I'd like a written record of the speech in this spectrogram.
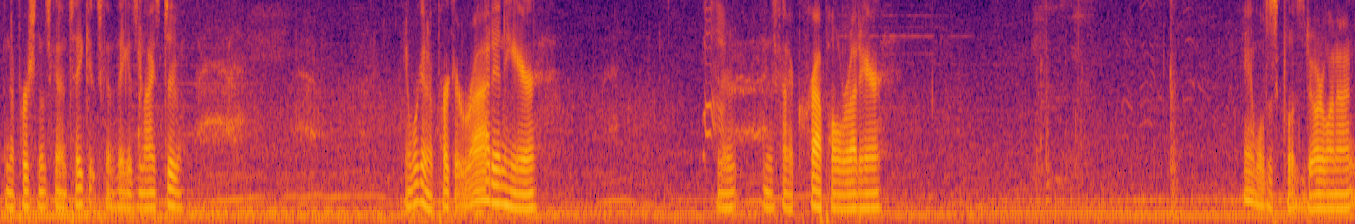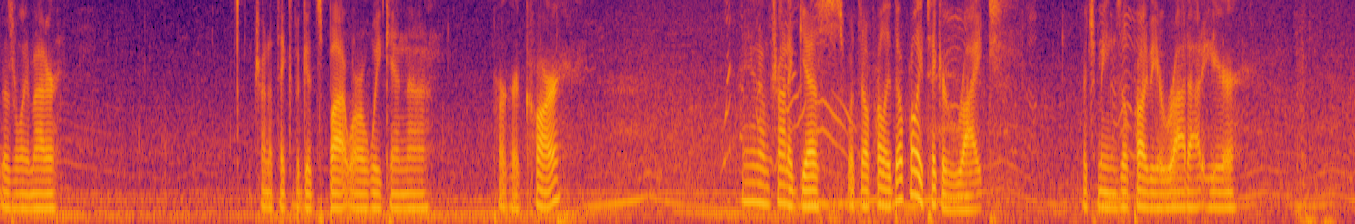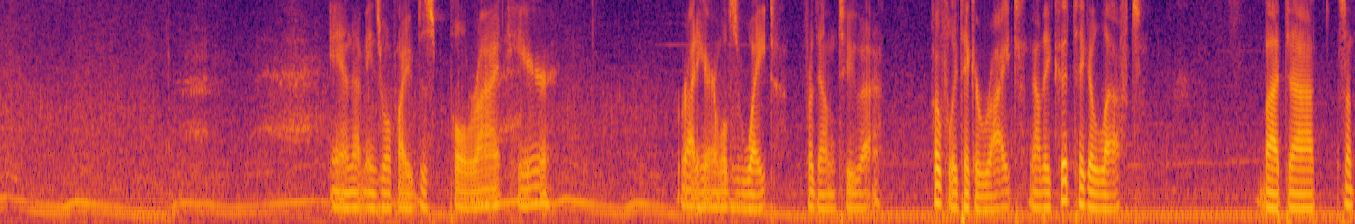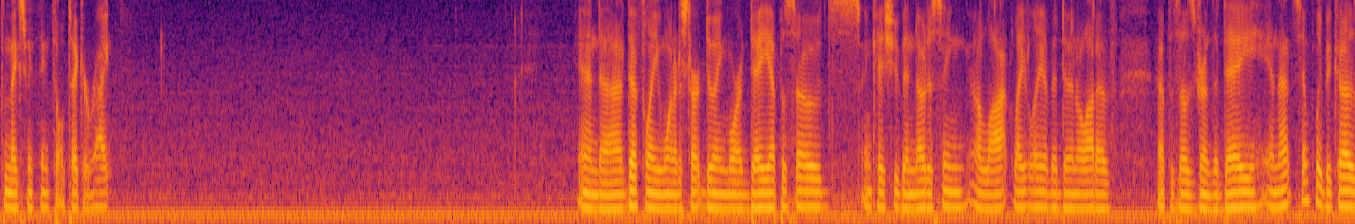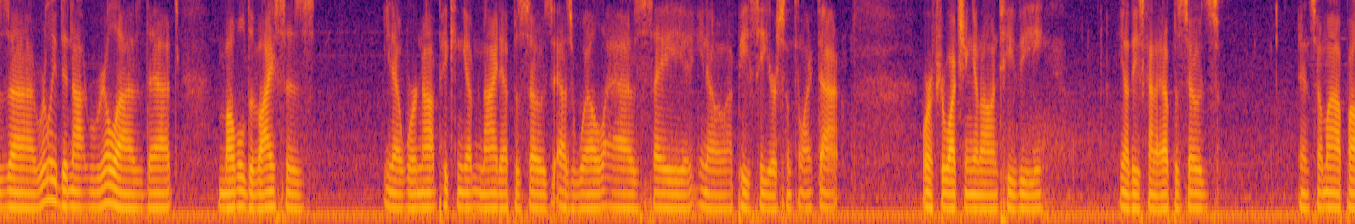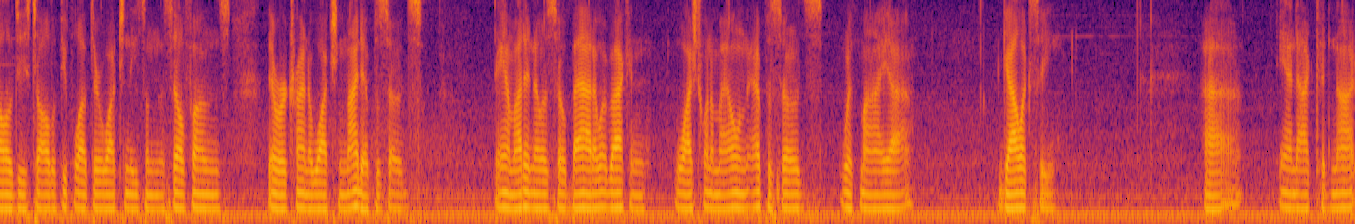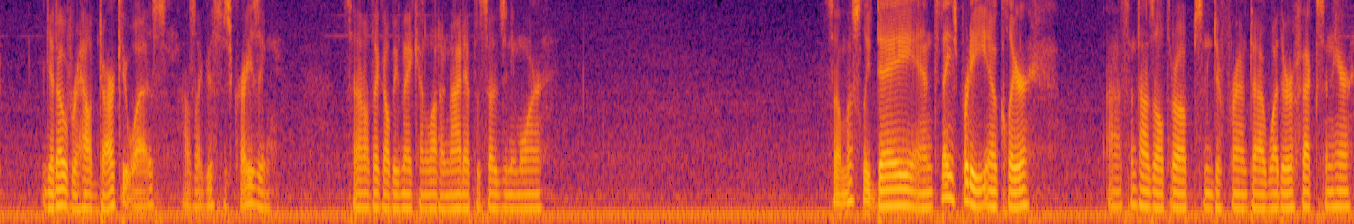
And the person that's going to take it's going to think it's nice too. And we're going to park it right in here. In, this, in this kind of crap hole right here. And we'll just close the door, why not? It doesn't really matter. I'm trying to think of a good spot where we can uh, park our car. And I'm trying to guess what they'll probably they'll probably take a right, which means they'll probably be a right out here. And that means we'll probably just pull right here, right here, and we'll just wait for them to uh, hopefully take a right. Now they could take a left, but uh, something makes me think they'll take a right. And uh, definitely wanted to start doing more day episodes in case you've been noticing a lot lately. I've been doing a lot of episodes during the day and that's simply because uh, i really did not realize that mobile devices you know were not picking up night episodes as well as say you know a pc or something like that. Or if you're watching it on tv you know these kind of episodes. And so my apologies to all the people out there watching these on the cell phones they were trying to watch night episodes. Damn, I didn't know it was so bad. I went back and watched one of my own episodes with my uh, Galaxy, uh, and I could not get over how dark it was. I was like, this is crazy. So I don't think I'll be making a lot of night episodes anymore. So mostly day, and today's pretty, you know, clear. Uh, sometimes I'll throw up some different uh, weather effects in here.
